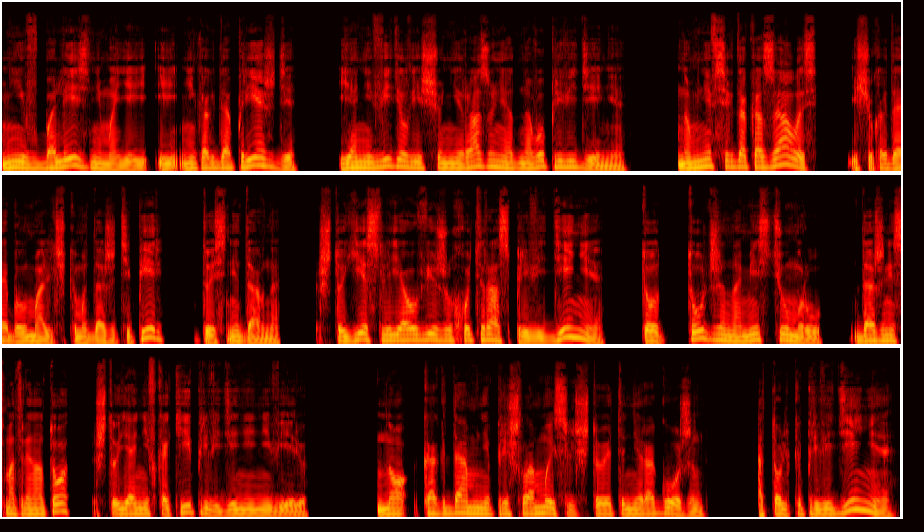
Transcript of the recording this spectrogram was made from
Ни в болезни моей и никогда прежде я не видел еще ни разу ни одного привидения, но мне всегда казалось, еще когда я был мальчиком и даже теперь, то есть недавно, что если я увижу хоть раз привидение, то тут же на месте умру, даже несмотря на то, что я ни в какие привидения не верю, но когда мне пришла мысль, что это не Рогожин, а только привидение,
